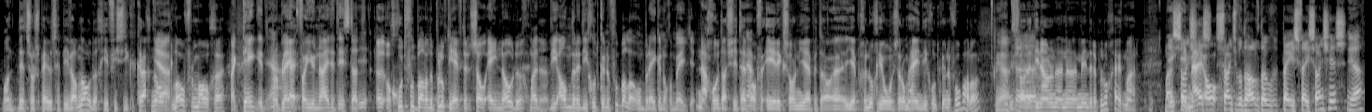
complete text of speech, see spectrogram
Want dit soort spelers heb je wel nodig. Je hebt fysieke kracht nodig, Ja. loopvermogen. Maar ik denk het probleem van United is dat een goed voetballende ploeg... die heeft er zo één nodig. Maar die anderen die goed kunnen voetballen ontbreken nog een beetje. Nou goed, als je het hebt over Eriksson, je hebt, het, eh, je hebt genoeg jongens eromheen die goed kunnen voetballen. Hoor. Ja. Dus dat hij nou een, een mindere ploeg heeft. Maar, Maar Ik- in Sanchez, mijn oog- Sanchez, want hadden het over PSV Sanchez. Ja.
